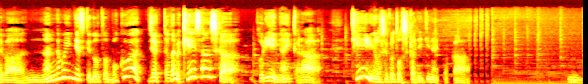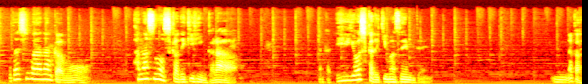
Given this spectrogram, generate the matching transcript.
えば、何でもいいんですけど、僕は、じゃあ、例えば計算しか取り柄ないから、経理の仕事しかできないとか、うん、私はなんかもう、話すのしかできひんから、なんか営業しかできませんみたいな。うん、なんか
